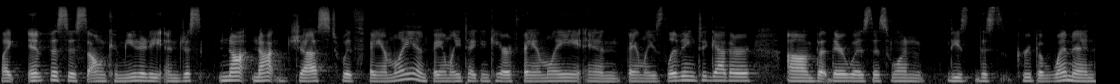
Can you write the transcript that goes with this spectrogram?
like emphasis on community and just not not just with family and family taking care of family and families living together um, but there was this one these this group of women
